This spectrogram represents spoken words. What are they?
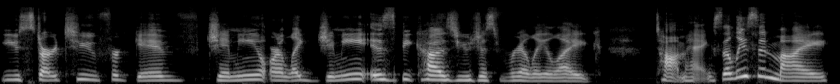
you start to forgive Jimmy or like Jimmy is because you just really like Tom Hanks. At least in my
